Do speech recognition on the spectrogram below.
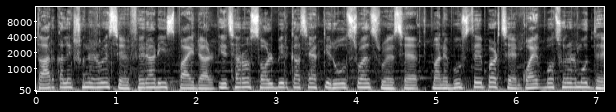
তার কালেকশনে রয়েছে ফেরারি স্পাইডার। এছাড়াও সলবির কাছে একটি রোলস রয়েলস রয়েছে। মানে বুঝতেই পারছেন, কয়েক বছরের মধ্যে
